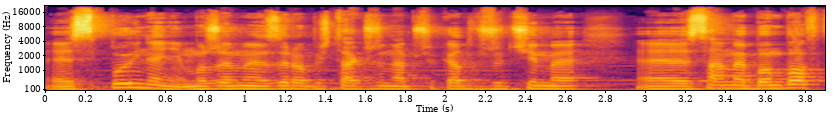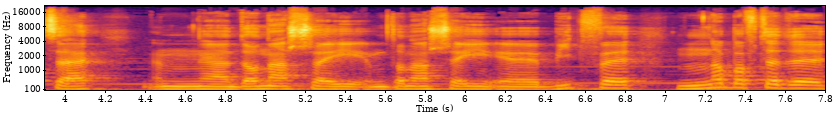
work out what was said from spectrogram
e, spójne. Nie możemy zrobić tak, że na przykład wrzucimy same bombowce mm, do naszej, do naszej bitwy, no bo wtedy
